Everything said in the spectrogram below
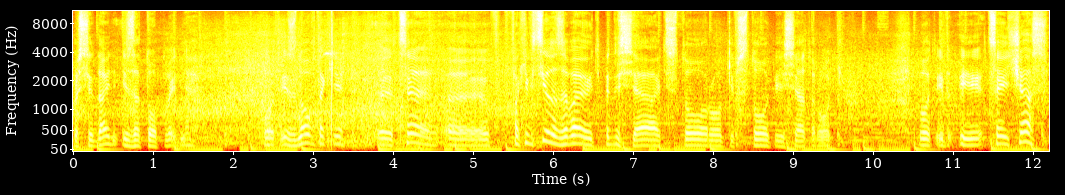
просідань і затоплення. От і знов таки це е, фахівці називають 50, 100 років, 150 років. От, і, і цей час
